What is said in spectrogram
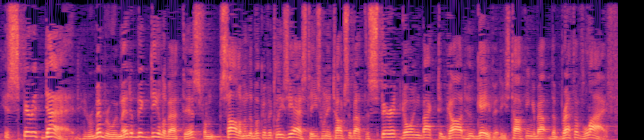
His spirit died. And remember, we made a big deal about this from Solomon, the book of Ecclesiastes, when he talks about the spirit going back to God who gave it. He's talking about the breath of life.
